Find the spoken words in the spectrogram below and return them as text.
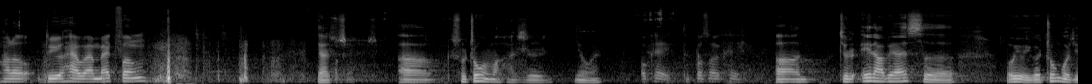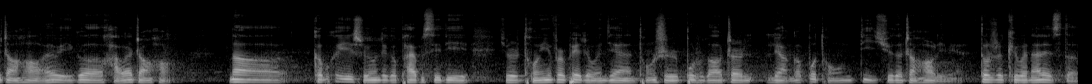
Hello. Do you have a microphone? Yes. 呃，说中文吗？还是英文？OK，都是 uh, OK。呃，就是 AWS，我有一个中国区账号，还有一个海外账号。那可不可以使用这个 PipeCD，就是同一份配置文件，同时部署到这两个不同地区的账号里面，都是 Kubernetes 的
